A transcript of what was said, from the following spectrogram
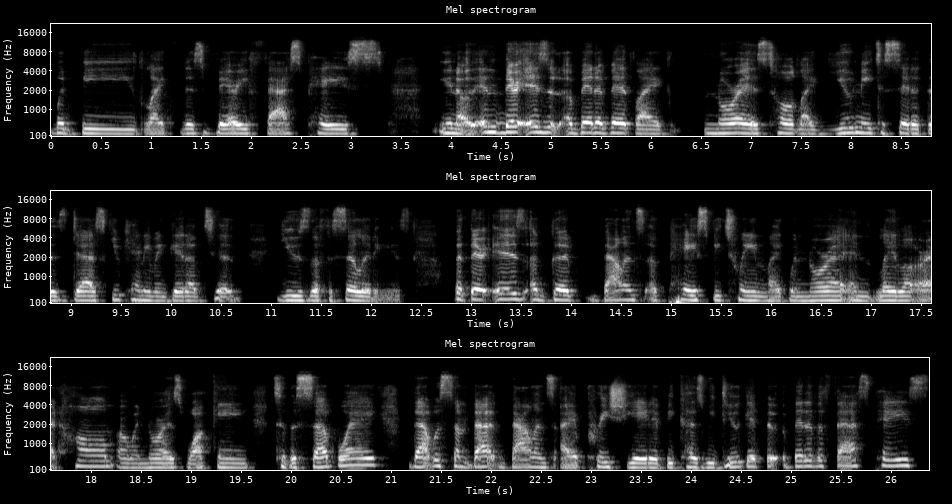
would be like this very fast pace, you know, and there is a bit of it like Nora is told like you need to sit at this desk. You can't even get up to use the facilities but there is a good balance of pace between like when Nora and Layla are at home or when Nora is walking to the subway. That was some that balance I appreciated because we do get the, a bit of the fast pace,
